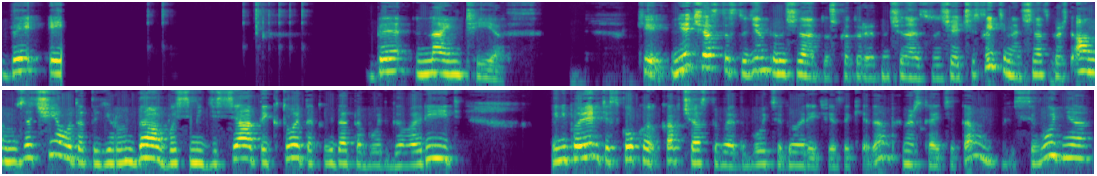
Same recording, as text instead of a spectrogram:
the eight, the 90th. Окей. Мне часто студенты начинают, тоже, которые начинают изучать числительные, начинают спрашивать, а, ну зачем вот эта ерунда, 80-й, кто это когда-то будет говорить? Вы не поверите, сколько, как часто вы это будете говорить в языке, да? Например, скажите, там сегодня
